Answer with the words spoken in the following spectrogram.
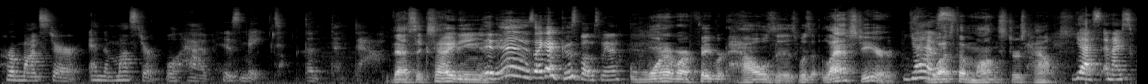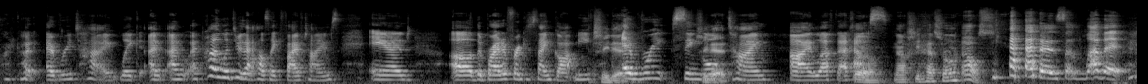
her monster, and the monster will have his mate. Dun, dun, dun. That's exciting. It is. I got goosebumps, man. One of our favorite houses was it last year? Yes. Was the Monsters house. Yes, and I swear to God, every time, like I, I, I probably went through that house like five times, and uh, the Bride of Frankenstein got me. She did. every single did. time I left that So house. now she has her own house. Yes, I love it.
